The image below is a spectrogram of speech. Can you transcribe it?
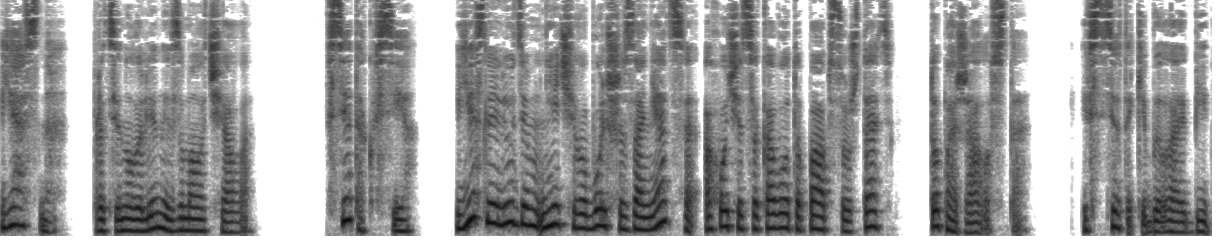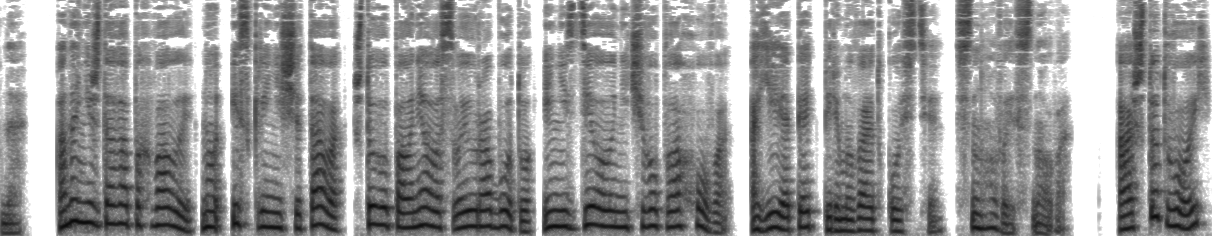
«Ясно», – протянула Лена и замолчала. «Все так все. Если людям нечего больше заняться, а хочется кого-то пообсуждать, то пожалуйста». И все-таки было обидно. Она не ждала похвалы, но искренне считала, что выполняла свою работу и не сделала ничего плохого, а ей опять перемывают кости. Снова и снова. «А что твой?»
